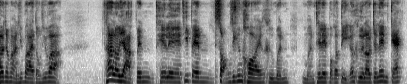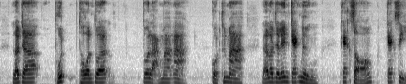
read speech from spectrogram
เราจะมาอธิบายตรงที่ว่า ถ้าเราอยากเป็นเทเลที่เป็น2ซิงเกิลคอยก็คือเหมือนเหมือนเทเลปกติก็คือเราจะเล่นแก๊ก เราจะพุทโทนตัวตัวหลังมาอะกดขึ้นมา แล้วเราจะเล่นแก๊กหนึ่งแก๊กสองแก๊กสี่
